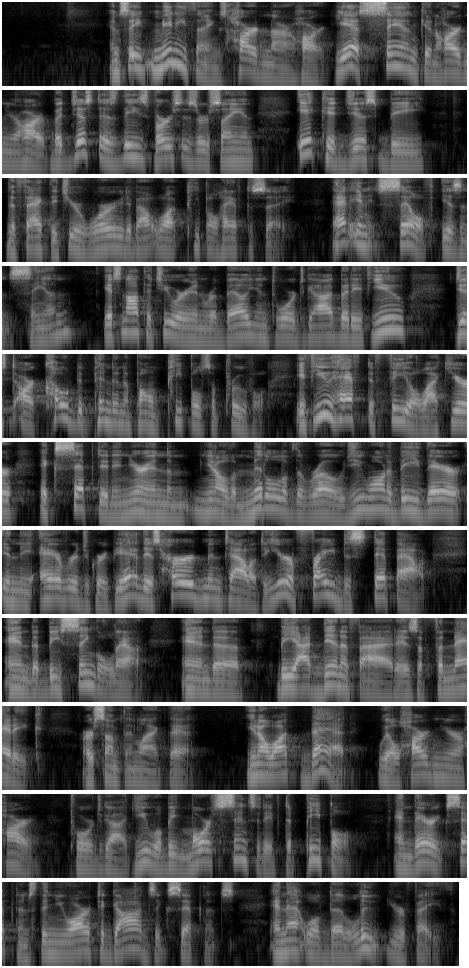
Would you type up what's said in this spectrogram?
And see, many things harden our heart. Yes, sin can harden your heart, but just as these verses are saying, it could just be the fact that you're worried about what people have to say. That in itself isn't sin. It's not that you are in rebellion towards God, but if you just are codependent upon people's approval. If you have to feel like you're accepted and you're in the, you know, the middle of the road, you want to be there in the average group. You have this herd mentality. You're afraid to step out and to be singled out and uh, be identified as a fanatic or something like that. You know what? That will harden your heart towards God. You will be more sensitive to people and their acceptance than you are to God's acceptance. And that will dilute your faith.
